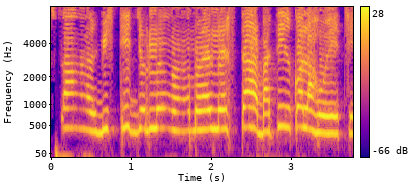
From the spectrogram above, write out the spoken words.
স্যার বৃষ্টির জন্য আমার ম্যাচটা বাতিল করা হয়েছে।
